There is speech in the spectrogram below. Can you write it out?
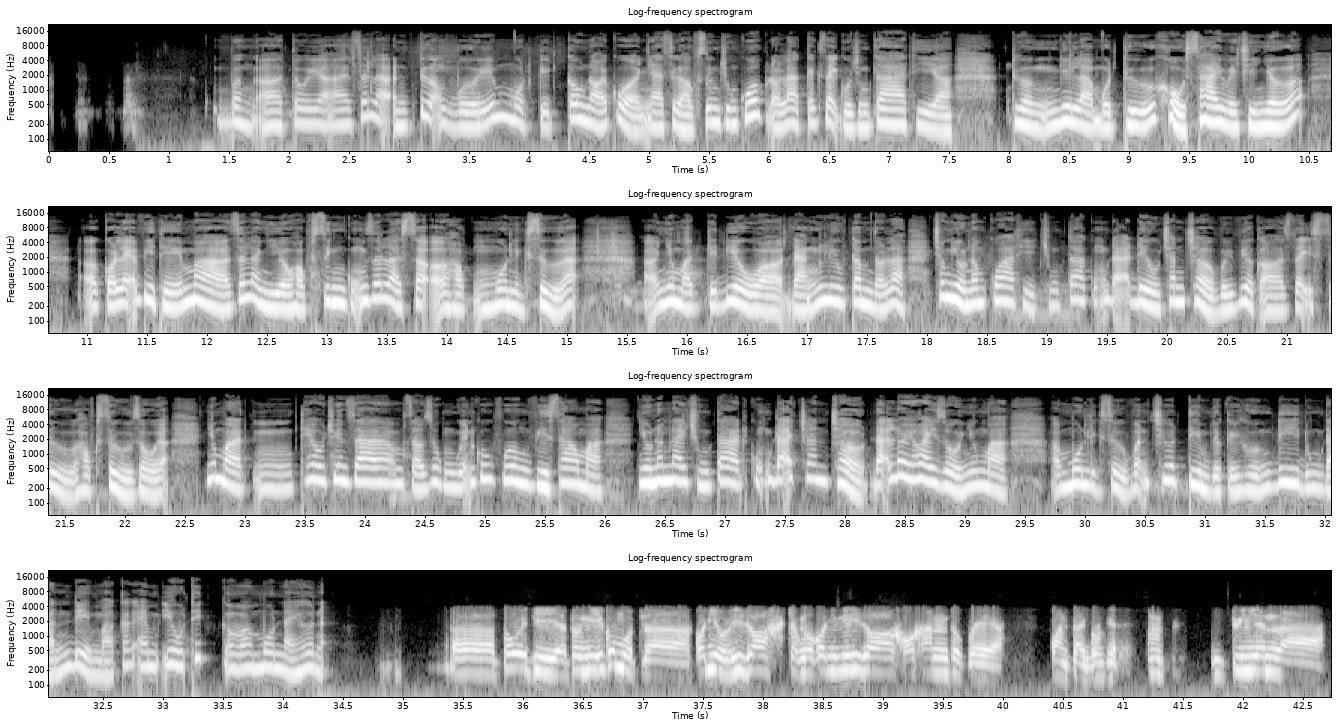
Vâng, à, tôi à, rất là ấn tượng với một cái câu nói của nhà sử học Dương Trung Quốc đó là cách dạy của chúng ta thì à, thường như là một thứ khổ sai về trí nhớ. Ờ, có lẽ vì thế mà rất là nhiều học sinh cũng rất là sợ học môn lịch sử ạ. À, ờ, nhưng mà cái điều ờ, đáng lưu tâm đó là trong nhiều năm qua thì chúng ta cũng đã đều chăn trở với việc uh, dạy sử, học sử rồi ạ. Nhưng mà um, theo chuyên gia giáo dục Nguyễn Quốc Vương vì sao mà nhiều năm nay chúng ta cũng đã chăn trở, đã loay hoay rồi nhưng mà uh, môn lịch sử vẫn chưa tìm được cái hướng đi đúng đắn để mà các em yêu thích uh, môn này hơn ạ? Uh, tôi thì tôi nghĩ có một là có nhiều lý do trong đó có những lý do khó khăn thuộc về hoàn cảnh của Việt Nam. Tuy nhiên là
